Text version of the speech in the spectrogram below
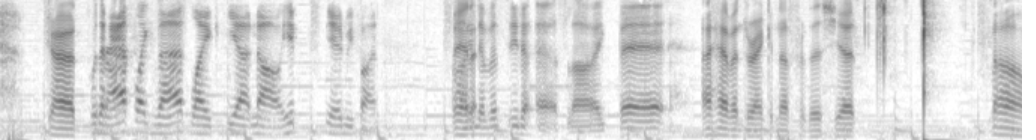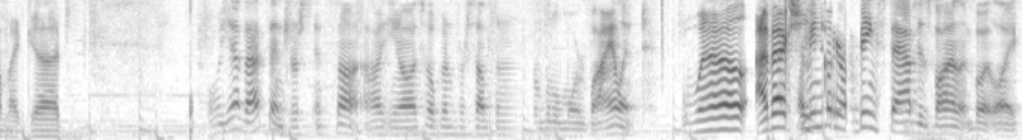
God, With an ass like that, like yeah, no, he'd yeah, it'd be fine. I never see the ass like that. I haven't drank enough for this yet. Oh my god. Well, yeah, that's interesting. It's not, uh, you know, I was hoping for something a little more violent. Well, I've actually. I mean, no, you're being stabbed is violent, but like,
